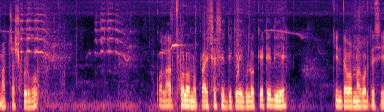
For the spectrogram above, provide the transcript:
মাছ চাষ করব। কলার ফলনও প্রায় শেষের দিকে এগুলো কেটে দিয়ে চিন্তা ভাবনা করতেছি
